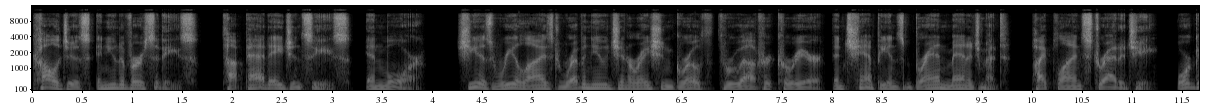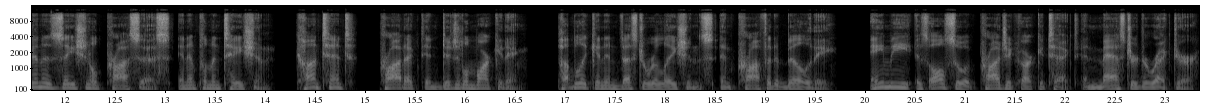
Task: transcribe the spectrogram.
colleges and universities, top ad agencies, and more. She has realized revenue generation growth throughout her career and champions brand management, pipeline strategy, organizational process and implementation, content, product and digital marketing, public and investor relations, and profitability. Amy is also a project architect and master director,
